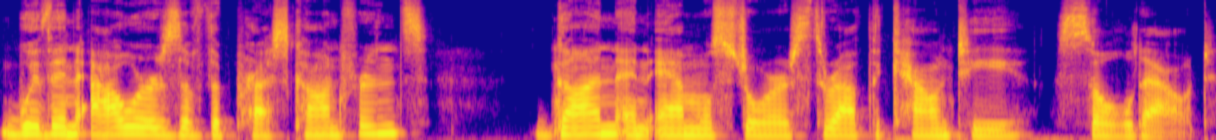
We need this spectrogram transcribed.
Within hours of the press conference, gun and ammo stores throughout the county sold out.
